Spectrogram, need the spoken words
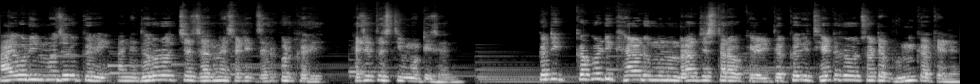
आई वडील मजूर करी आणि दररोजच्या जगण्यासाठी झडपड करी ह्याच्यातच ती मोठी झाली. कधी कबड्डी खेळाडू म्हणून राज्यस्तरावर खेळली तर कधी थिएटरवर छोट्या भूमिका केल्या.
